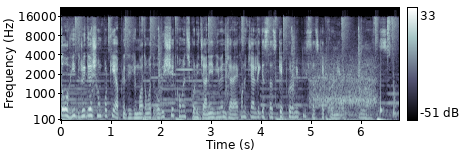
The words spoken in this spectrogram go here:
তৌহিদ হৃদয় সম্পর্কে আপনাদের কি মতামত? অবশ্যই কমেন্টস করে জানিয়ে দিবেন। যারা এখনও চ্যানেলটিকে সাবস্ক্রাইব করেনি প্লিজ সাবস্ক্রাইব করে নেবেন। আল্লাহ হাফিজ।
